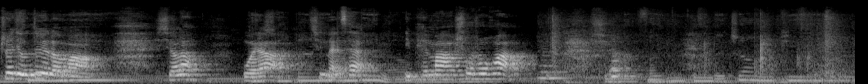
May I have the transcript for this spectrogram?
这就对了嘛。唉行了，我呀去买菜，你陪妈说说话。行。照片。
